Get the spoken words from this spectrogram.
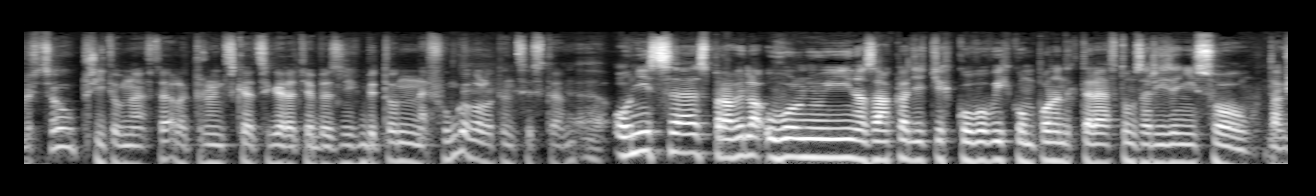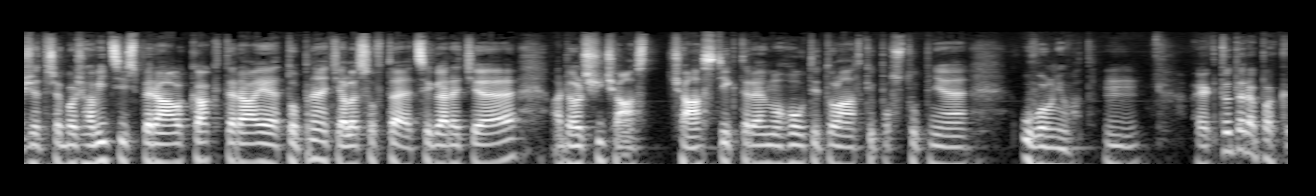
Proč jsou přítomné v té elektronické cigaretě? Bez nich by to nefungovalo, ten systém? Eh, oni se pravidla uvolňují na základě těch kovových komponent, které v tom zařízení jsou. Takže třeba žhavící spirálka, která je topné těleso v té cigaretě a další část, části, které mohou tyto látky postupně uvolňovat. Hmm. A jak to teda pak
